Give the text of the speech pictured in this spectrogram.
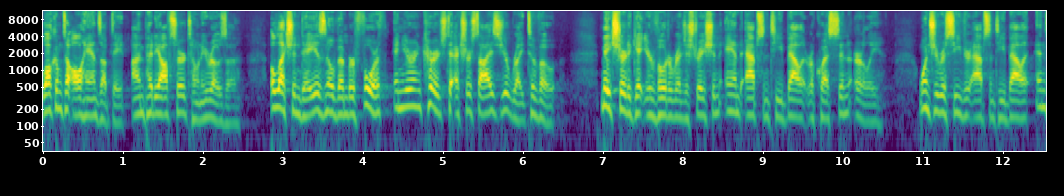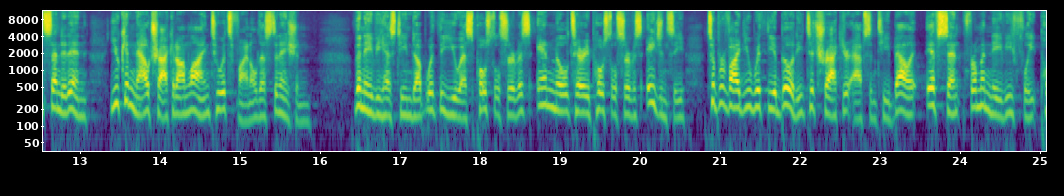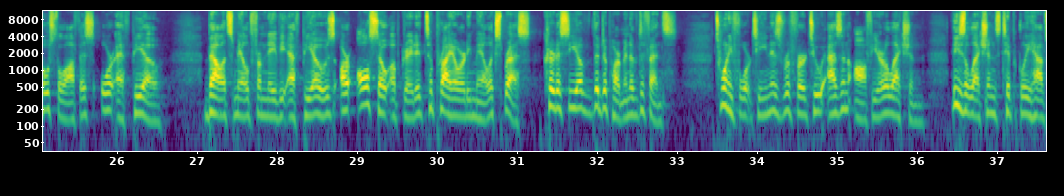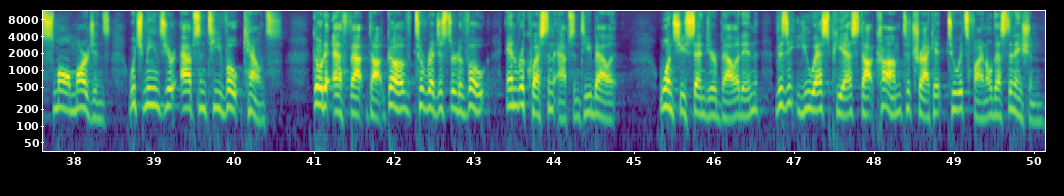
Welcome to All Hands Update. I'm Petty Officer Tony Rosa. Election Day is November 4th, and you're encouraged to exercise your right to vote. Make sure to get your voter registration and absentee ballot requests in early. Once you receive your absentee ballot and send it in, you can now track it online to its final destination. The Navy has teamed up with the U.S. Postal Service and Military Postal Service Agency to provide you with the ability to track your absentee ballot if sent from a Navy Fleet Postal Office or FPO. Ballots mailed from Navy FPOs are also upgraded to Priority Mail Express, courtesy of the Department of Defense. 2014 is referred to as an off-year election. These elections typically have small margins, which means your absentee vote counts. Go to fvap.gov to register to vote and request an absentee ballot. Once you send your ballot in, visit USPS.com to track it to its final destination.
